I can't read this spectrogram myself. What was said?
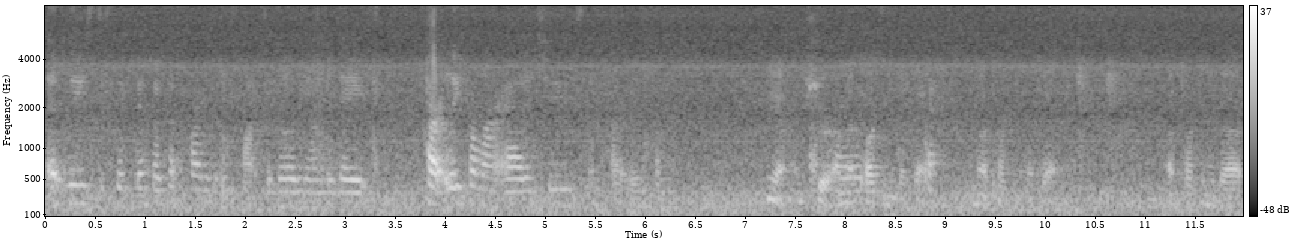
at least a significant part of the responsibility on the dates, partly from our attitudes and partly from, Yeah, I'm sure, I'm not talking about that. Okay. I'm not talking about that. I'm talking about,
